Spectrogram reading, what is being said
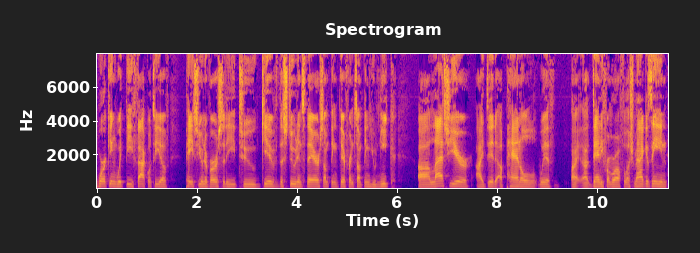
working with the faculty of Pace University to give the students there something different, something unique. Uh, last year, I did a panel with uh, uh, Danny from Royal Flush Magazine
